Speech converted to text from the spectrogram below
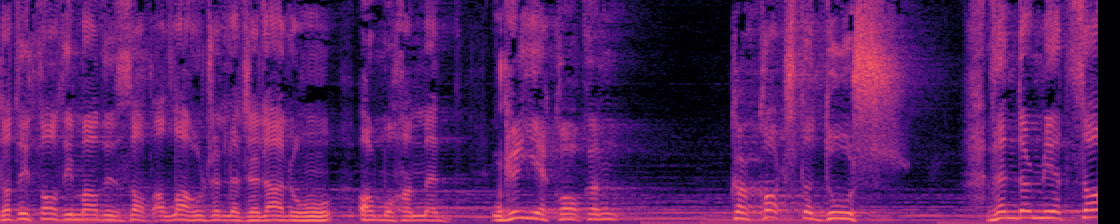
Do t'i thotë i madhi Zot Allahu xhalla xhelaluhu o Muhammed, ngrije kokën, kërko ç'të dush dhe ndërmjetëso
